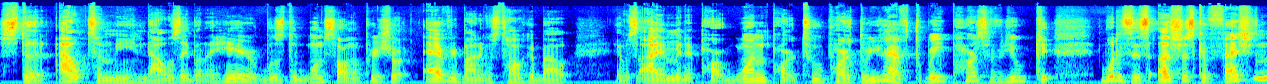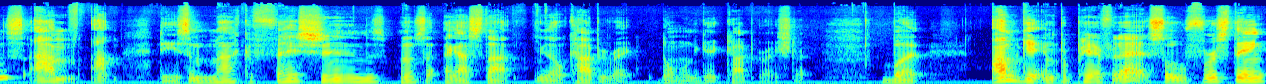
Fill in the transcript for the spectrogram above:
stood out to me that I was able to hear was the one song I'm pretty sure everybody was talking about. It was I Admit It Part 1, Part 2, Part 3. You have three parts of you. What is this? Usher's Confessions? I'm, I'm these are my confessions. I got to stop, you know, copyright. Don't want to get copyright struck. But I'm getting prepared for that. So first thing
